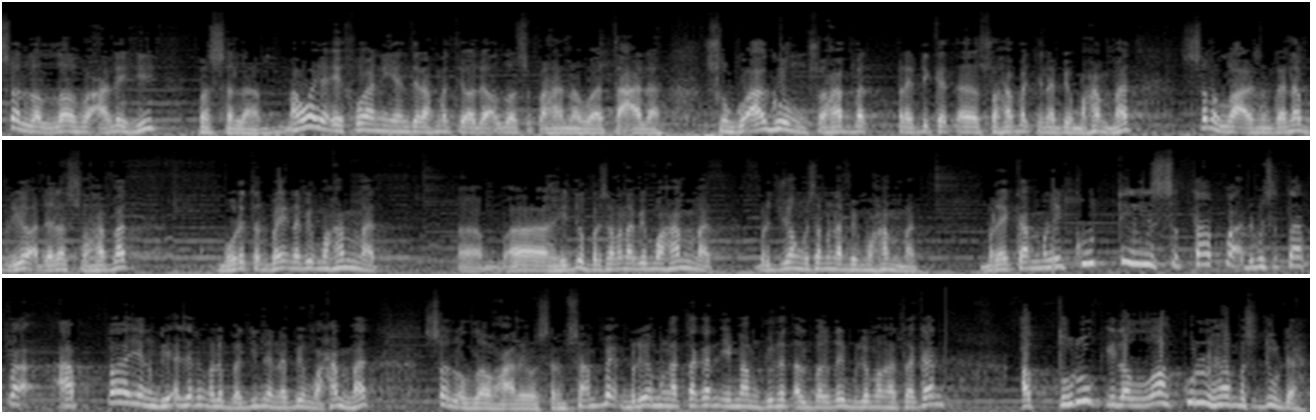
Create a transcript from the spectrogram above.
sallallahu alaihi wasallam. Mawa ya ikhwani yang dirahmati oleh Allah Subhanahu wa taala. Sungguh agung sahabat predikat uh, sahabatnya Nabi Muhammad sallallahu alaihi wasallam karena beliau adalah sahabat murid terbaik Nabi Muhammad. Uh, hidup bersama Nabi Muhammad, berjuang bersama Nabi Muhammad. Mereka mengikuti setapak demi setapak apa yang diajarkan oleh baginda Nabi Muhammad sallallahu alaihi wasallam. Sampai beliau mengatakan Imam Junaid Al-Baghdadi beliau mengatakan at-turuq ilallah kulha masdudah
